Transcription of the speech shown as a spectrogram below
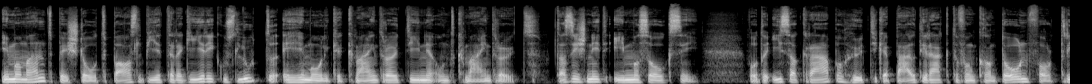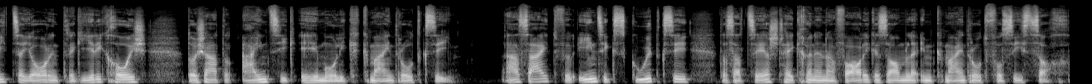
Im Moment besteht die Baselbieter Regierung aus lauter ehemaligen Gemeinderätinnen und Gemeinderäten. Das ist nicht immer so gewesen. Wo der Isaac Gräber, heutiger Baudirektor vom Kanton, vor 13 Jahren in die Regierung kam, da war er der einzige ehemalige Gemeinderat. Er sagt, für ihn sei es gut gewesen, dass er zuerst Erfahrungen sammeln im Gemeinderat von Sissach.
